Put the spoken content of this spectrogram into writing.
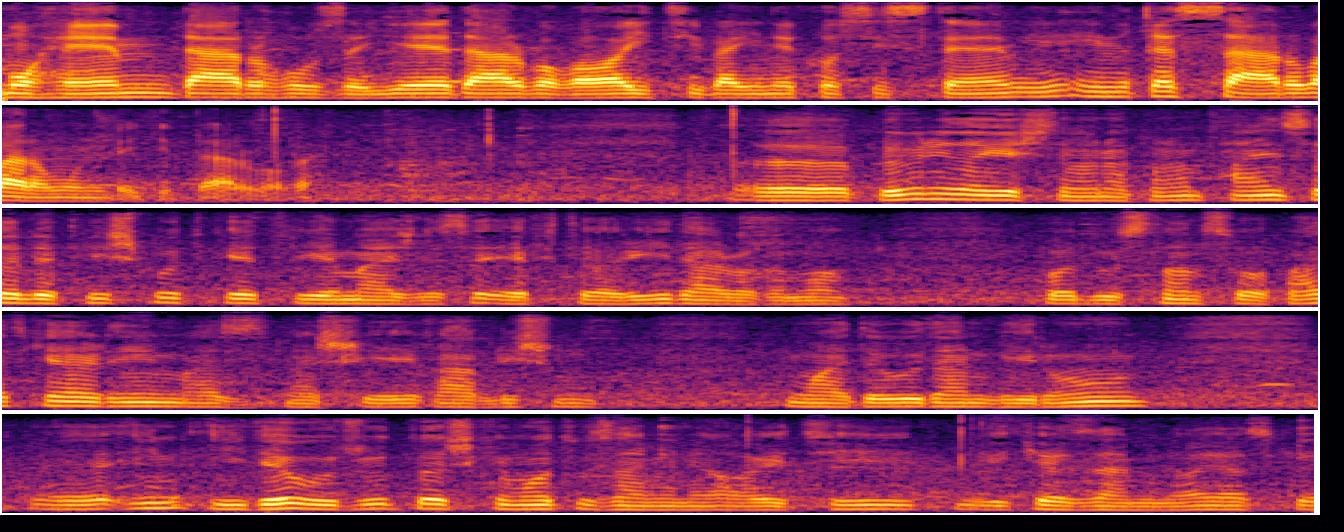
مهم در حوزه در واقع آیتی و این اکوسیستم. این قصه رو برامون بگید در واقع. ببینید اگه اشتباه نکنم پنج سال پیش بود که توی مجلس افتاری در واقع ما با دوستان صحبت کردیم. از نشریه قبلیشون اومده بودن بیرون. این ایده وجود داشت که ما تو زمینه آیتی یکی از زمینه است که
